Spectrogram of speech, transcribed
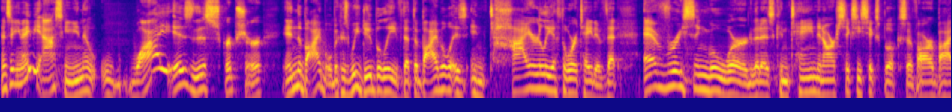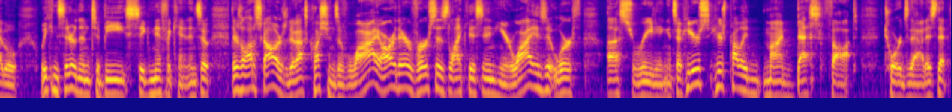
And so you may be asking, you know, why is this scripture in the Bible? Because we do believe that the Bible is entirely authoritative, that every single word that is contained in our 66 books of our Bible, we consider them to be significant. And so there's a lot of scholars that have asked questions of why are there verses like this in here? Why is it worth us reading? And so here's here's probably my best thought towards that is that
